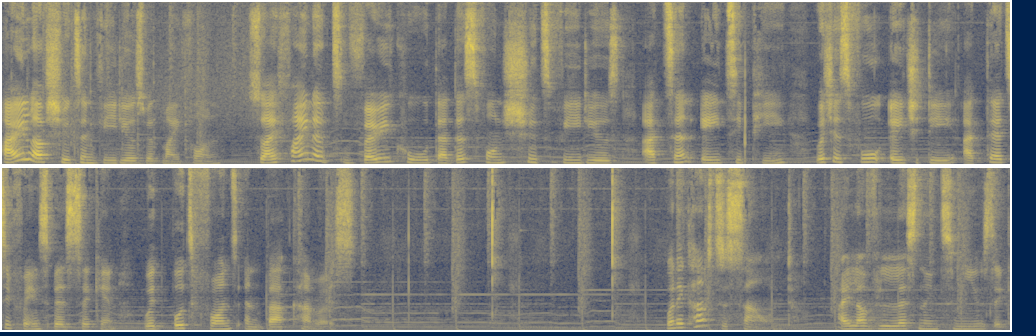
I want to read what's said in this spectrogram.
I love shooting videos with my phone, so I find it very cool that this phone shoots videos at 1080p which is full HD at 30 frames per second with both front and back cameras. When it comes to sound, I love listening to music,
